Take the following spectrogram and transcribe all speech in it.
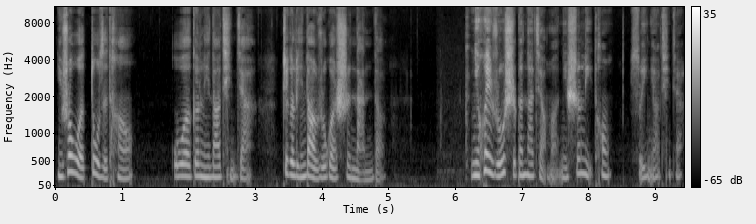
你说我肚子疼，我跟领导请假，这个领导如果是男的，你会如实跟他讲吗？你生理痛，所以你要请假。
